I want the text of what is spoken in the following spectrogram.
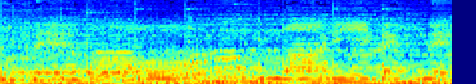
弁明本間に弁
